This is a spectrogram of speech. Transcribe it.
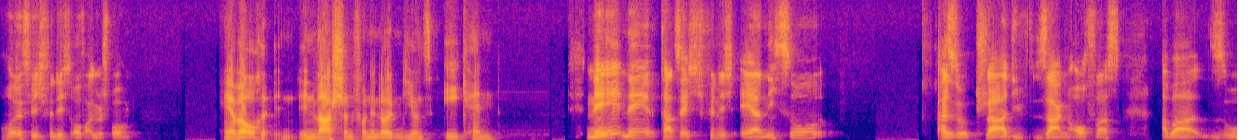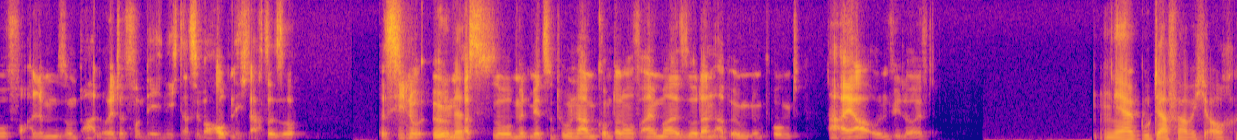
häufig, finde ich, drauf angesprochen. Ja, aber auch in, in Warstand von den Leuten, die uns eh kennen. Nee, nee, tatsächlich finde ich eher nicht so. Also klar, die sagen auch was, aber so vor allem so ein paar Leute, von denen ich das überhaupt nicht dachte, so. Dass sie nur irgendwas so mit mir zu tun haben, kommt dann auf einmal so dann ab irgendeinem Punkt. Ah ja, und wie läuft? Ja, gut, dafür habe ich auch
